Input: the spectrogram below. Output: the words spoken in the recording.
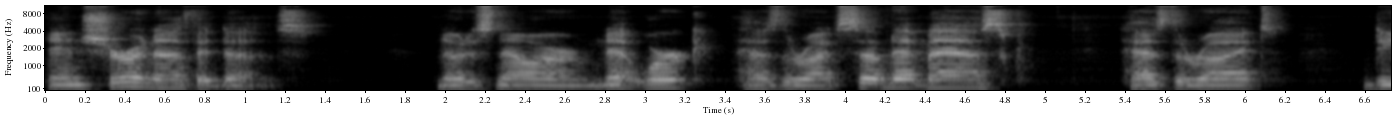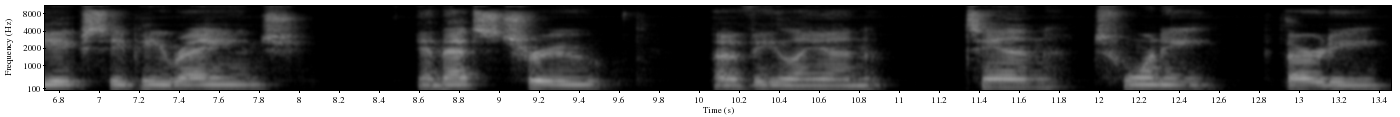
And sure enough, it does. Notice now our network has the right subnet mask, has the right DHCP range, and that's true of VLAN 10, 20, 30,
